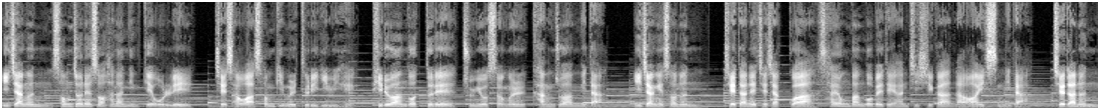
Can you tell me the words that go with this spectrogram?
이 장은 성전에서 하나님께 올릴 제사와 섬김을 드리기 위해 필요한 것들의 중요성을 강조합니다. 이 장에서는 제단의 제작과 사용 방법에 대한 지시가 나와 있습니다. 제단은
